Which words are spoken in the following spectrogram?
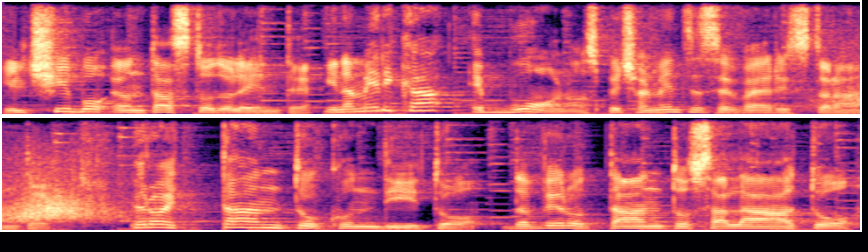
Il cibo è un tasto dolente. In America è buono, specialmente se vai al ristorante, però è tanto condito, davvero tanto salato,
